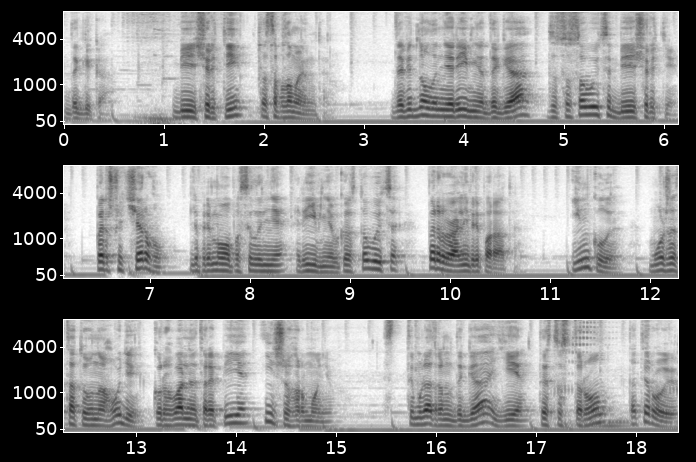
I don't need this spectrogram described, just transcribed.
ДГК. Бієчерті та суплементи. Для відновлення рівня ДГА застосовуються бієчерті. В першу чергу для прямого посилення рівня використовуються пероральні препарати. Інколи може стати у нагоді коригувальна терапія інших гормонів. Стимулятором ДГА є тестостерон та тироїд.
